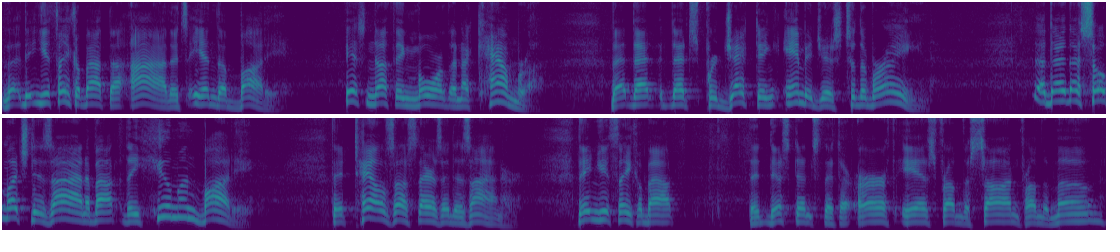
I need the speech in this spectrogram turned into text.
You think about the eye that's in the body. It's nothing more than a camera that, that, that's projecting images to the brain. There, there's so much design about the human body that tells us there's a designer. Then you think about the distance that the earth is from the sun, from the moon.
